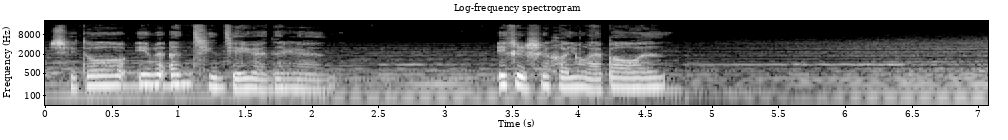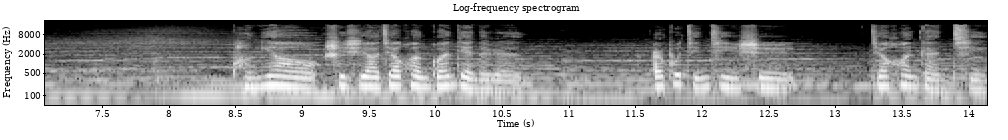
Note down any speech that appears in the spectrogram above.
许多因为恩情结缘的人，也只适合用来报恩。朋友是需要交换观点的人，而不仅仅是交换感情。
